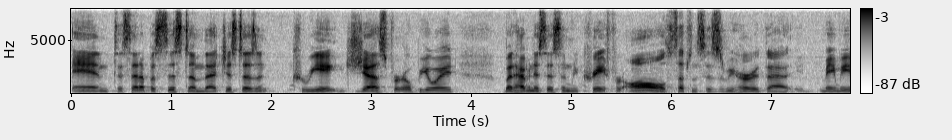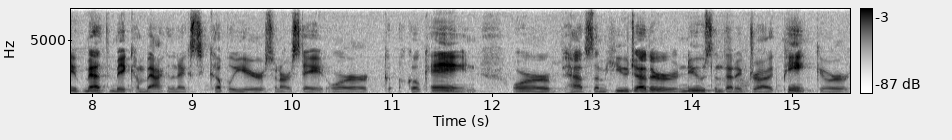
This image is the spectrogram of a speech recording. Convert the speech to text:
and to set up a system that just doesn't create just for opioid, but having a system to create for all substances. We heard that maybe meth may come back in the next couple years in our state, or cocaine, or have some huge other new synthetic drug, pink, or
